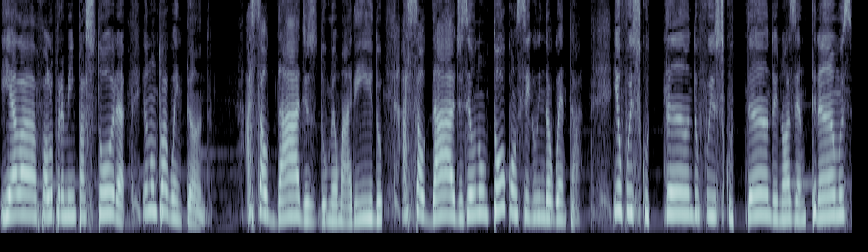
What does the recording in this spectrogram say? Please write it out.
E ela falou para mim, pastora, eu não estou aguentando. As saudades do meu marido, as saudades, eu não estou conseguindo aguentar. E eu fui escutando, fui escutando, e nós entramos.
